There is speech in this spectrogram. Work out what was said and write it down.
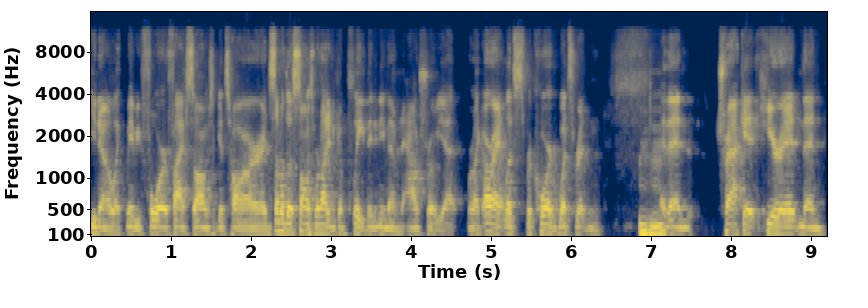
you know, like maybe four or five songs of guitar. And some of those songs were not even complete. They didn't even have an outro yet. We're like, all right, let's record what's written. Mm-hmm. And then track it, hear it, and then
